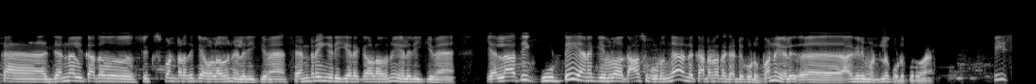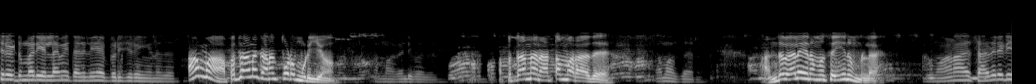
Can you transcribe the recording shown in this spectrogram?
க- ஜன்னல் கதவு ஃபிக்ஸ் பண்ணுறதுக்கு எவ்வளவுன்னு எழுதிக்குவேன். சென்ட்ரிங் அடிக்கிறதுக்கு எவ்வளவுன்னு எழுதிக்குவேன். எல்லாத்தையும் கூட்டி எனக்கு இவ்வளோ காசு கொடுங்க அந்த கட்டடத்தை கட்டி கொடுப்பேன்னு எழு அக்ரிமெண்ட்டில் கொடுத்துருவேன். பீஸ் ரேட்டு மாதிரி எல்லாமே தனித்தனியாக பிரிச்சிருவீங்க சார்? ஆமா அப்பதானே கணக்கு போட முடியும். ஆமாம் கண்டிப்பாக சார். அப்பதானே நட்டம் வராது. ஆமாம் சார். அந்த வேலையை நம்ம செய்யணும்ல. ஆமாம் ஆனால் சதுரடி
